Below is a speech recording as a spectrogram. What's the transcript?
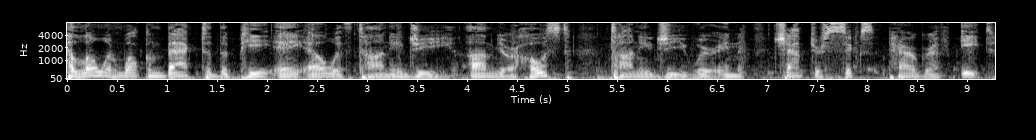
Hello and welcome back to the PAL with Tani G. I'm your host, Tani G. We're in chapter 6, paragraph 8,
